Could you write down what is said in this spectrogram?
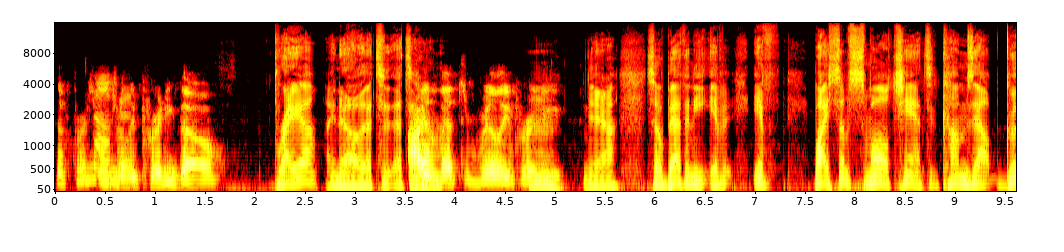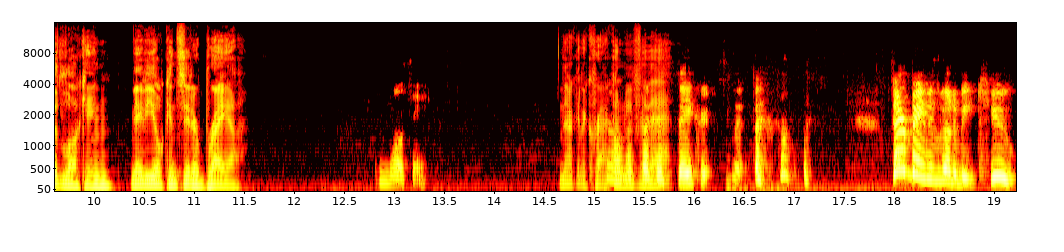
The first No, one's I'm really pretty though. Brea. I know that's a, that's a I, that's really pretty. Mm, yeah. So Bethany, if if by some small chance it comes out good looking, maybe you'll consider Brea. we'll see. Not going to crack Oh, on me for like that. sacred. Their baby's gonna be cute.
